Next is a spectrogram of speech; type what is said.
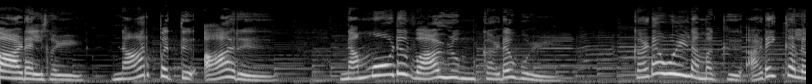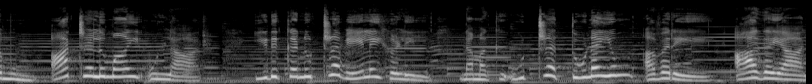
பாடல்கள் நாற்பத்து ஆறு. நம்மோடு வாழும் கடவுள். கடவுள் நமக்கு அடைக்கலமும் ஆற்றலுமாய் உள்ளார். இடுக்கனுற்ற வேலைகளில் நமக்கு உற்ற துணையும் அவரே. ஆகையால்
